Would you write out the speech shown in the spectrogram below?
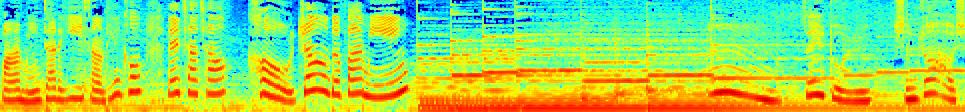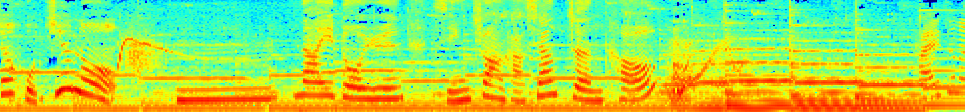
发明家的异想天空，来瞧瞧口罩的发明。嗯，这一朵云形状好像火箭哦。嗯，那一朵云形状好像枕头。孩子们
